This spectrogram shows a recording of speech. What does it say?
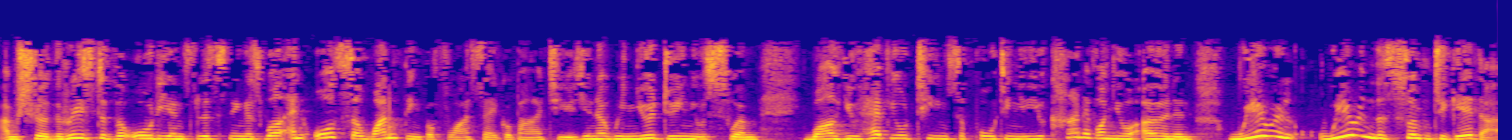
I'm sure the rest of the audience listening as well. And also one thing before I say goodbye to you is, you know, when you're doing your swim, while you have your team supporting you, you're kind of on your own and we're in, we're in the swim together.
